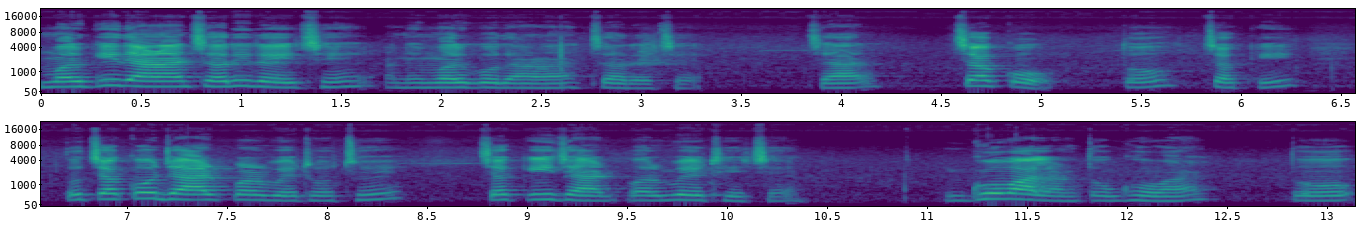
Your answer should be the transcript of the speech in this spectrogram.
મરઘી દાણા ચરી રહી છે અને મરઘો દાણા ચરે છે. ચાર, ચકો તો ચકી, તો ચકો ઝાડ પર બેઠો છે, ચકી ઝાડ પર બેઠી છે. ગોવાલણ તો ગોવાળ, તો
